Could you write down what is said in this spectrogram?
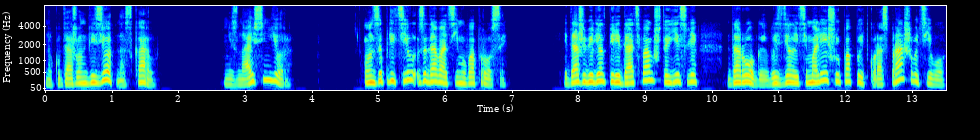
Но куда же он везет нас, Карл? Не знаю, сеньора. Он запретил задавать ему вопросы и даже велел передать вам, что если дорогой вы сделаете малейшую попытку расспрашивать его,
